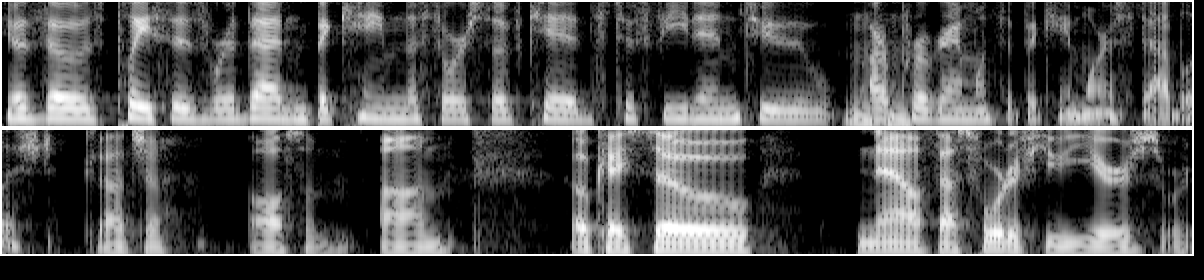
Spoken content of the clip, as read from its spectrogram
you know those places were then became the source of kids to feed into our mm-hmm. program once it became more established Gotcha. Awesome. Um, okay, so now fast forward a few years. We're,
